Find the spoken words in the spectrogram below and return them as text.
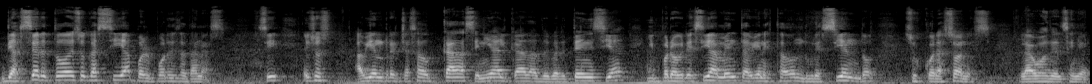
de hacer todo eso que hacía por el poder de Satanás. ¿sí? Ellos habían rechazado cada señal, cada advertencia y progresivamente habían estado endureciendo sus corazones, la voz del Señor.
